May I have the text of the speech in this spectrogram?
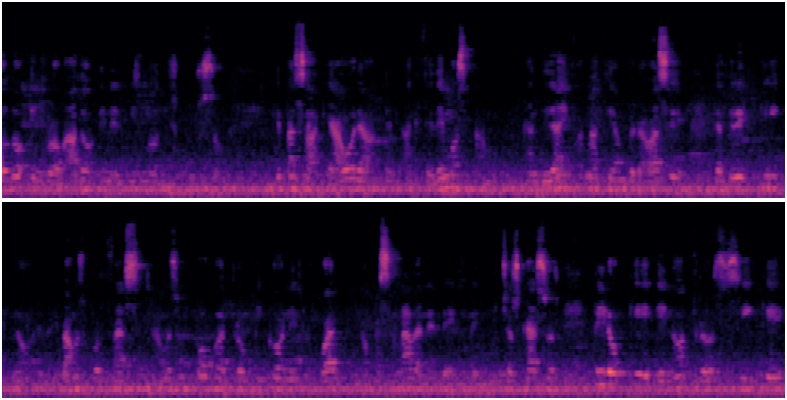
Todo englobado en el mismo discurso. ¿Qué pasa? Que ahora accedemos a cantidad de información, pero a base de hacer clic, ¿no? vamos por fases, vamos un poco a trompicones, lo cual no pasa nada en, en, muchos casos, pero que en otros sí que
